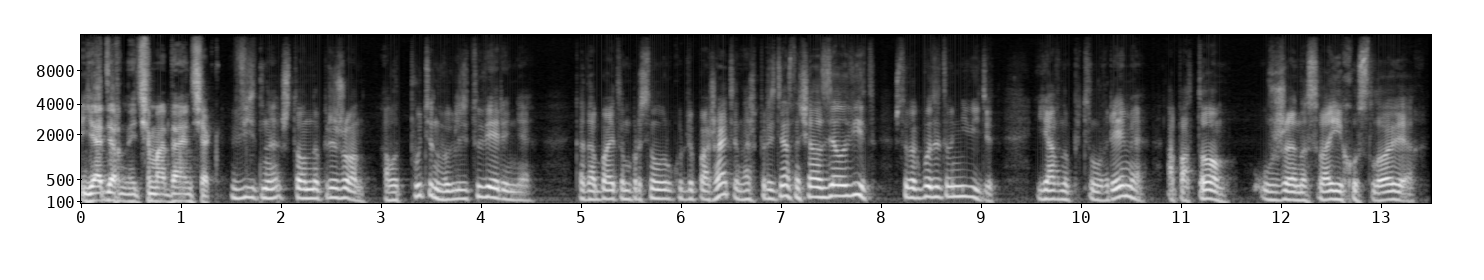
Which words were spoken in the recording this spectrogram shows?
Ядерный чемоданчик. Видно, что он напряжен, а вот Путин выглядит увереннее когда Байден протянул руку для пожатия, наш президент сначала сделал вид, что как будто этого не видит. Явно потянул время, а потом уже на своих условиях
